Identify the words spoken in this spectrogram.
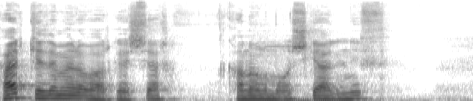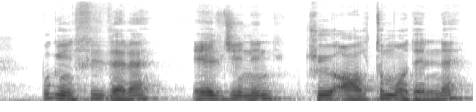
Herkese merhaba arkadaşlar. Kanalıma hoş geldiniz. Bugün sizlere LG'nin Q6 modeline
